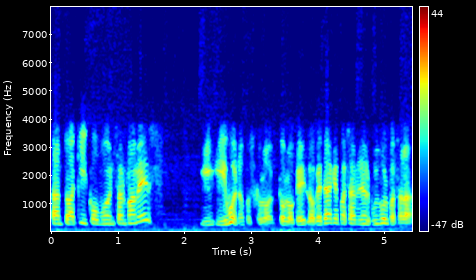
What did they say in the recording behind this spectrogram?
tanto aquí como en San Mamés y, y bueno, pues con lo, con lo que lo que tenga que pasar en el fútbol pasará.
